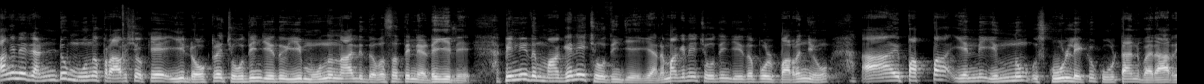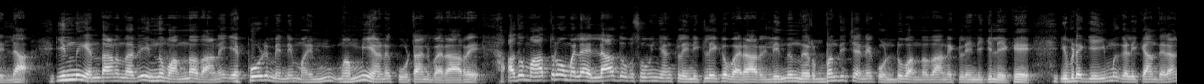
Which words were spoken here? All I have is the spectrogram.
അങ്ങനെ രണ്ടും മൂന്ന് പ്രാവശ്യമൊക്കെ ഈ ഡോക്ടറെ ചോദ്യം ചെയ്തു ഈ മൂന്ന് നാല് ദിവസത്തിനിടയിൽ. പിന്നീട് മകനെ ചോദ്യം ചെയ്യുകയാണ്. മകനെ ചോദ്യം ചെയ്തപ്പോൾ പറഞ്ഞു "ആ, പപ്പ എന്നെ ഇന്നും സ്കൂളിലേക്ക് കൂട്ടാൻ വരാറില്ല. ഇന്ന് എന്താണെന്ന് അറിയാം ഇന്ന് വന്നതാണ്. എപ്പോഴും എന്നെ മമ്മിയാണ് കൂട്ടാൻ വരാറ്. അതുമാത്രവുമല്ല എല്ലാ ദിവസവും ഞാൻ ക്ലിനിക്കിലേക്ക് വരാറില്ല ഇന്ന് നിർബന്ധിച്ച് എന്നെ കൊണ്ടുവന്നതാണ് ക്ലിനിക്കിലേക്ക്. ഇവിടെ ഗെയിം കളിക്കാൻ തരാം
